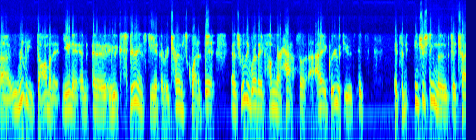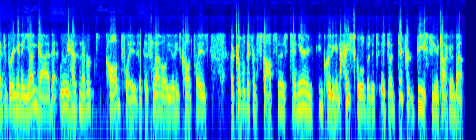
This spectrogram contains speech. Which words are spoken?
uh, really dominant unit and, and an experienced unit that returns quite a bit. And it's really where they've hung their hat. So I agree with you. It's, it's it's an interesting move to try to bring in a young guy that really has never called plays at this level. You know, he's called plays a couple different stops in his tenure, including in high school, but it's it's a different beast when you're talking about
